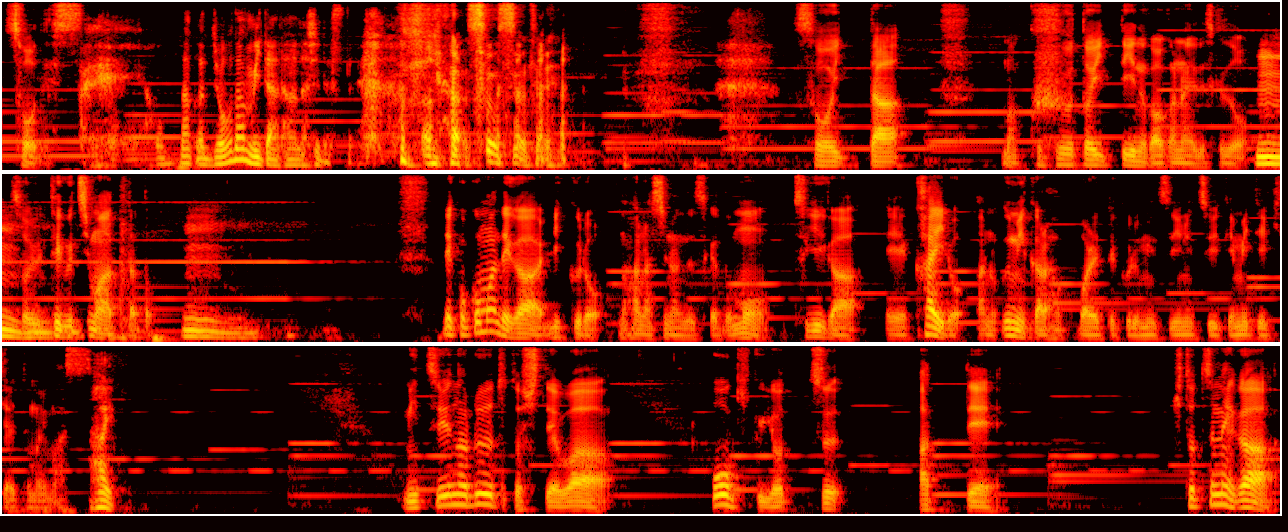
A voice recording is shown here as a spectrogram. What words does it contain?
そうです。へーなんか冗談みたいな話ですね。いや、そうですよね。そういったまあ、工夫と言っていいのかわからないですけど、うんそういう手口もあったと。うん。で、ここまでが陸路の話なんですけども、次が、えー海路、あの海から運ばれてくる密輸について見ていきたいと思います。はい。密輸のルートとしては、大きく4つあって、1つ目が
